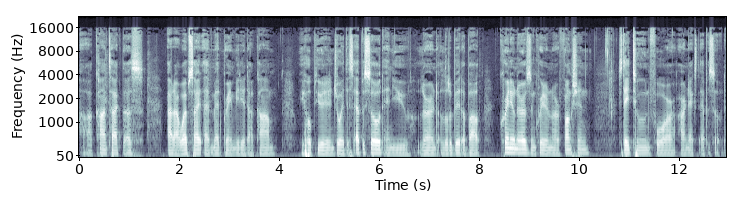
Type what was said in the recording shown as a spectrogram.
uh, contact us at our website at medbrainmedia.com. We hope you enjoyed this episode and you learned a little bit about cranial nerves and cranial nerve function. Stay tuned for our next episode.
